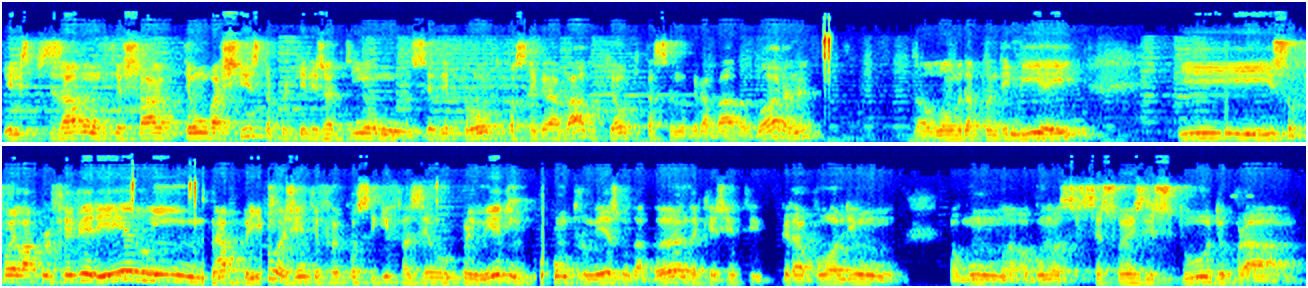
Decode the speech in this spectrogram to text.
Eles precisavam fechar, ter um baixista, porque eles já tinham um CD pronto para ser gravado, que é o que está sendo gravado agora, né? Ao longo da pandemia aí. E isso foi lá por fevereiro. Em abril a gente foi conseguir fazer o primeiro encontro mesmo da banda, que a gente gravou ali um, algum, algumas sessões de estúdio para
